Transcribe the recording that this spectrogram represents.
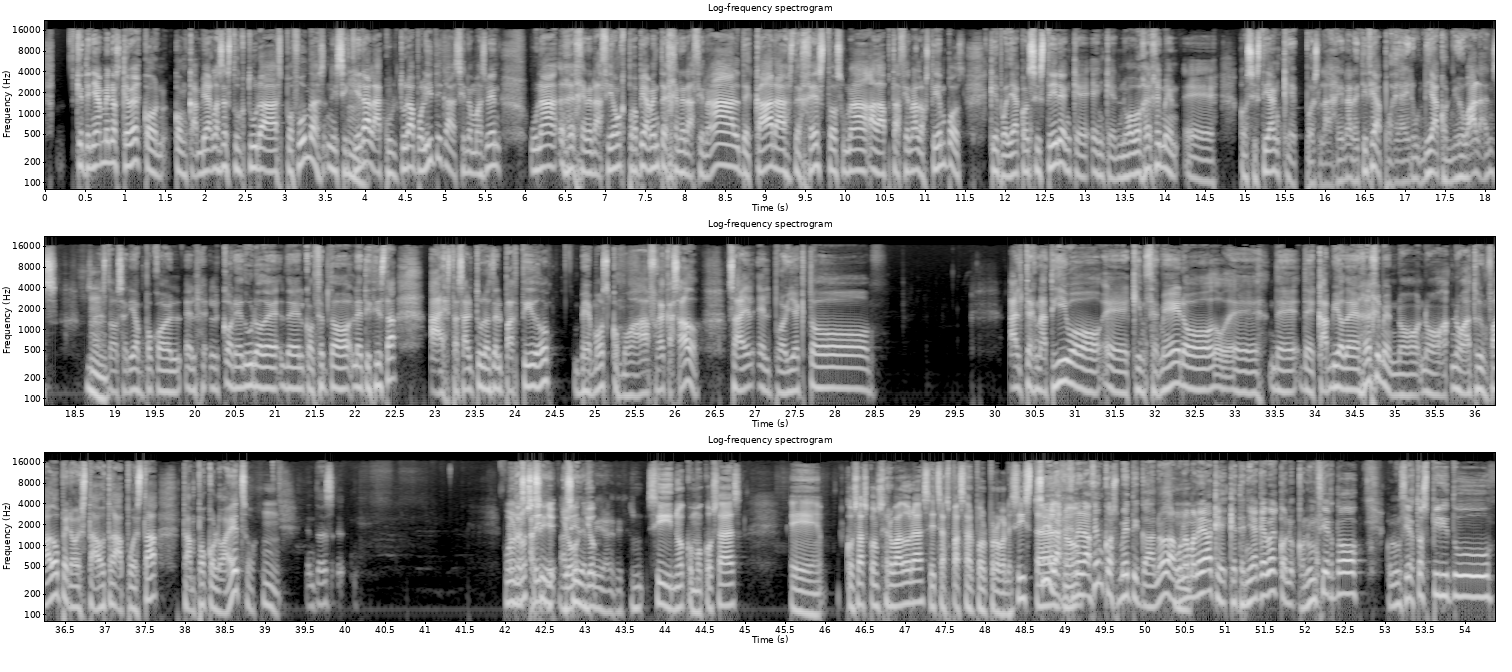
que tenía menos que ver con, con cambiar las estructuras profundas, ni siquiera la cultura política, sino más bien una regeneración propiamente generacional, de caras, de gestos, una adaptación a los tiempos, que podía consistir en que, en que el nuevo régimen eh, consistía en que pues, la reina Leticia podía ir un día con New Balance. O sea, Mm. Esto sería un poco el, el- el core duro de- del concepto leticista. A estas alturas del partido vemos cómo ha fracasado. O sea, el, el proyecto alternativo, eh, quincemero, eh, de, de cambio de régimen no, no, no ha triunfado, pero esta otra apuesta tampoco lo ha hecho. Mm. Entonces, Bueno, no sé, así- yo- así yo- definiría yo- el leticismo. sí, ¿no? Como cosas, eh, cosas conservadoras hechas pasar por progresistas. Sí, la ¿no? regeneración cosmética, ¿no? De alguna Mm. manera que, que tenía que ver con, con un cierto, con un cierto espíritu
